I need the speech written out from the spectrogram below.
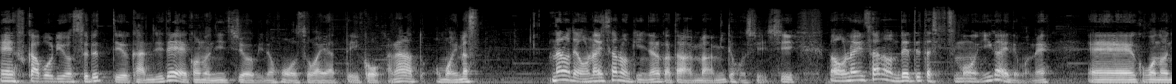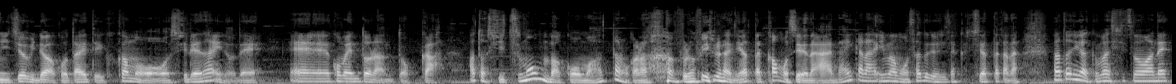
えー、深掘りをするっていう感じで、この日曜日の放送はやっていこうかなと思います。なので、オンラインサロン気になる方は、まあ見てほしいし、まあオンラインサロンで出た質問以外でもね、えー、ここの日曜日では答えていくかもしれないので、えー、コメント欄とか、あと質問箱もあったのかな？プロフィール欄にあったかもしれない。あ、ないかな？今もう削除しちゃったかな？まあ、とにかく、まあ、質問はね、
